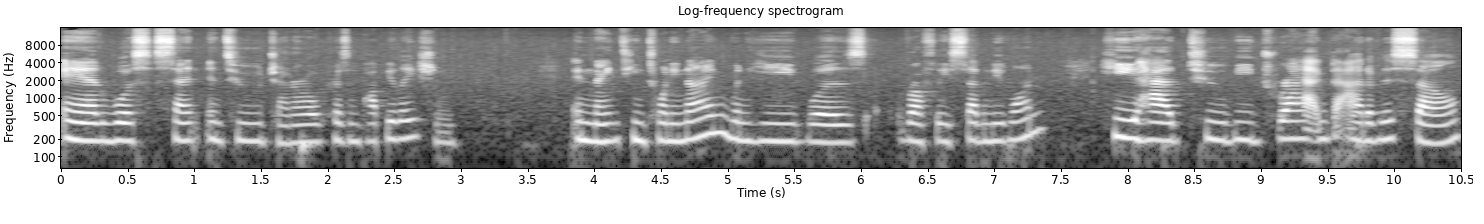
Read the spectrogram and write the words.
and was sent into general prison population. In 1929, when he was roughly 71, he had to be dragged out of his cell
